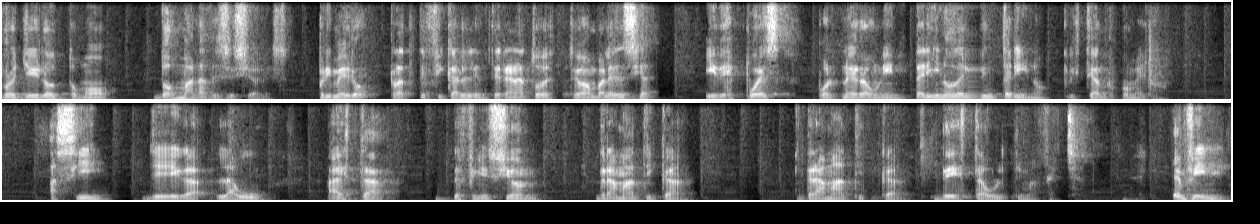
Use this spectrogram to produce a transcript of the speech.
Rogero tomó dos malas decisiones. Primero, ratificar el interinato de Esteban Valencia y después poner a un interino del interino, Cristian Romero. Así llega la U a esta definición dramática, dramática de esta última fecha. En fin,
